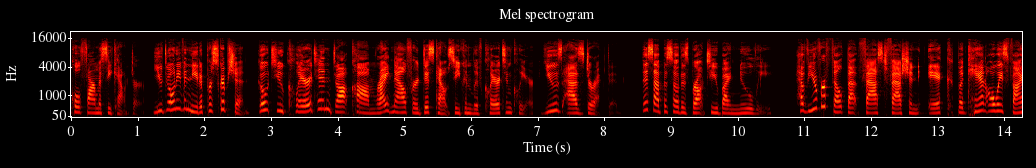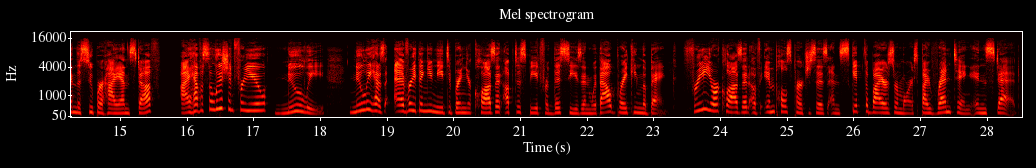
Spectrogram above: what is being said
pharmacy counter. You don't even need a prescription. Go to Claritin.com right now for a discount so you can live Claritin Clear. Use as directed. This episode is brought to you by Nuuly. Have you ever felt that fast fashion ick, but can't always find the super high end stuff? I have a solution for you Nuuly. Nuuly has everything you need to bring your closet up to speed for this season without breaking the bank. Free your closet of impulse purchases and skip the buyer's remorse by renting instead.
